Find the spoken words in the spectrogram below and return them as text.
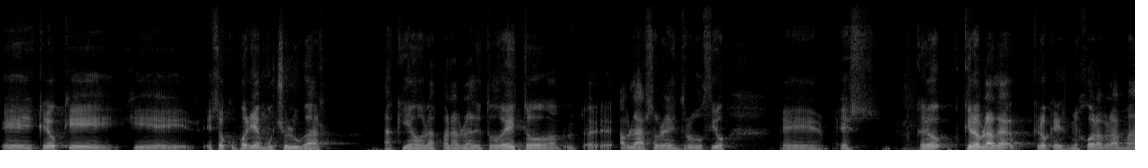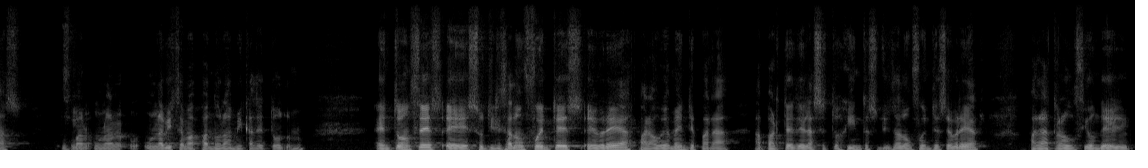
eh, creo que, que, eso ocuparía mucho lugar aquí ahora para hablar de todo esto, eh, hablar sobre la introducción. es, creo, quiero hablar, creo que es mejor hablar más, una, una, vista más panorámica de todo, ¿no? Entonces, se utilizaron fuentes hebreas para, obviamente, para, aparte de las Septuaginta, se utilizaron fuentes hebreas para la traducción del,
